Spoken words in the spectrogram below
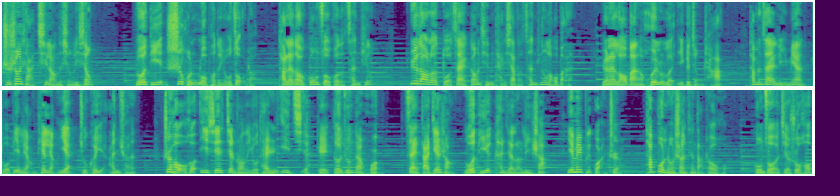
只剩下凄凉的行李箱。罗迪失魂落魄地游走着，他来到工作过的餐厅，遇到了躲在钢琴台下的餐厅老板。原来老板贿赂了一个警察，他们在里面躲避两天两夜就可以安全。之后和一些健壮的犹太人一起给德军干活。在大街上，罗迪看见了丽莎，因为被管制，他不能上前打招呼。工作结束后，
